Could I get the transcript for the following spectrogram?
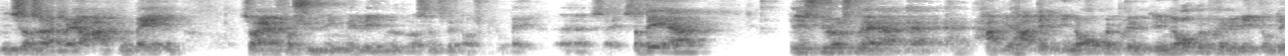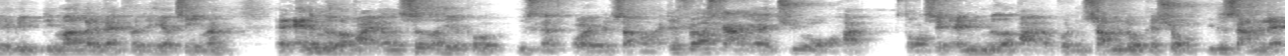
viser sig at være ret globale, så er forsyningen med lægemidler sådan set også global Øh, sag. Så det er, det er styrelsen er, er, har, vi har den enorme, det enorme privilegium, det kan vi, det meget relevant for det her tema, at alle medarbejderne sidder her på Islands Brygge sammen med Det er første gang, jeg i 20 år har stort set alle mine medarbejdere på den samme lokation i det samme land.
